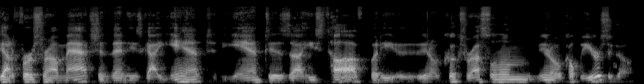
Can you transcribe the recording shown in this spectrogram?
got a first round match, and then he's got Yant. Yant is uh, he's tough, but he, you know, Cook's wrestled him, you know, a couple years ago,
